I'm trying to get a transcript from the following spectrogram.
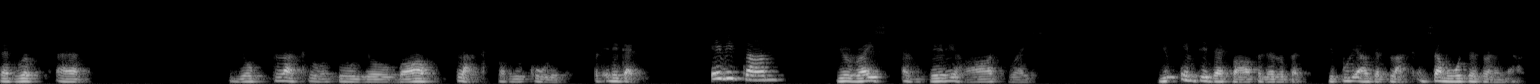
that will uh, your plug or your, bath plug, what you call it. But any case, every time you race a very hard race, you empty that bath a little bit. You pull out the plug, and some water is running out.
